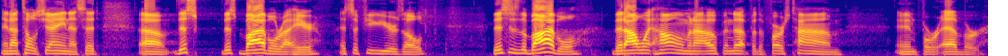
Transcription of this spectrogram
and I told Shane, I said, uh, this, this Bible right here, it's a few years old. This is the Bible that I went home and I opened up for the first time in forever.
